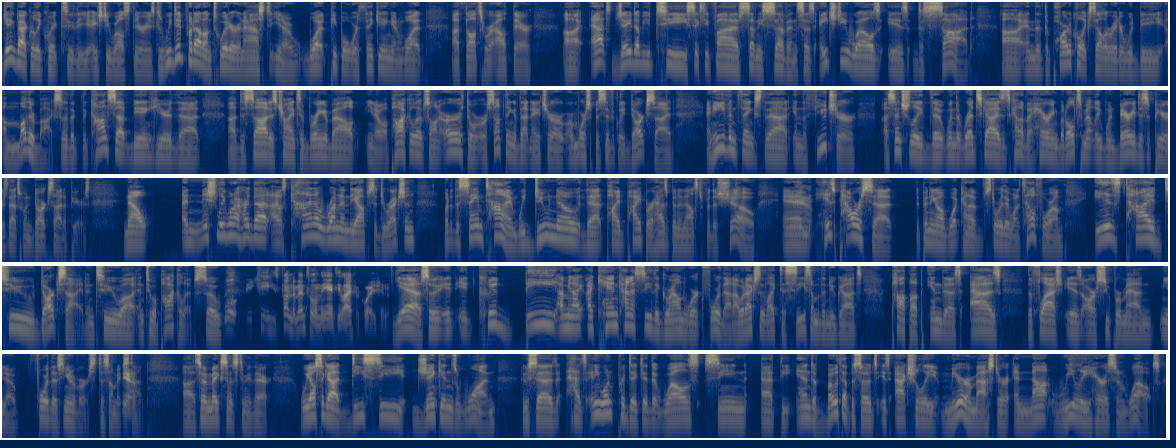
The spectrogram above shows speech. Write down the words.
getting back really quick to the H.G. Wells theories, because we did put out on Twitter and asked, you know, what people were thinking and what uh, thoughts were out there. Uh, at JWT6577 says H.G. Wells is Desaad. Uh, and that the particle accelerator would be a mother box. So the, the concept being here that uh, Desaad is trying to bring about, you know, apocalypse on Earth or, or something of that nature, or, or more specifically, Darkseid. And he even thinks that in the future, essentially, the when the red skies, it's kind of a herring, but ultimately, when Barry disappears, that's when Darkseid appears. Now, initially, when I heard that, I was kind of running the opposite direction. But at the same time, we do know that Pied Piper has been announced for the show, and Yeah. his power set, depending on what kind of story they want to tell for him, is tied to Darkseid and to uh, and to Apokolips. So Well, he's fundamental in the anti-life equation. yeah, so it, it could be. I mean, I, I can kind of see the groundwork for that. I would actually like to see some of the new gods pop up in this as the Flash is our Superman, you know, for this universe to some extent. Uh, so it makes sense to me there. We also got DC Jenkins 1, who said, Has anyone predicted that Wells' scene at the end of both episodes is actually Mirror Master and not really Harrison Wells?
